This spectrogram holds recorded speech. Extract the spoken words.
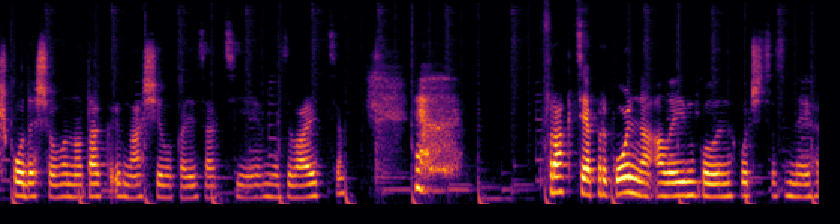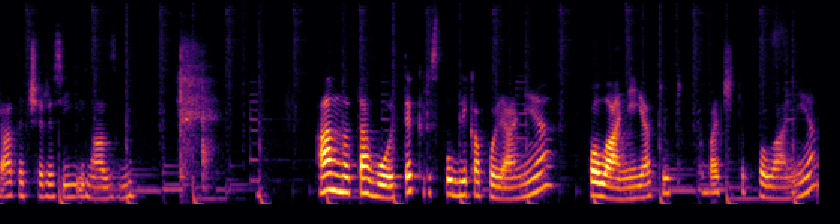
Шкода, що воно так і в нашій локалізації називається. Ех, Фракція прикольна, але інколи не хочеться за неї грати через її назву. Анна та Войтек, Республіка Полянія. Поланія тут, бачите, Поланія.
